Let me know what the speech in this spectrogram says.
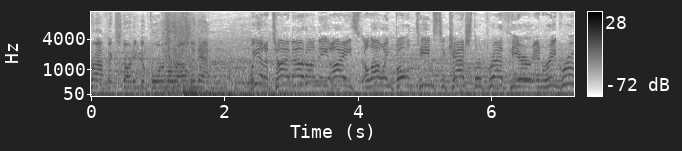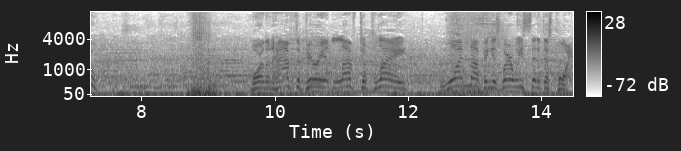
traffic starting to form around the net. We had a timeout on the ice, allowing both teams to catch their breath here and regroup. More than half the period left to play. 1-0 is where we sit at this point.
